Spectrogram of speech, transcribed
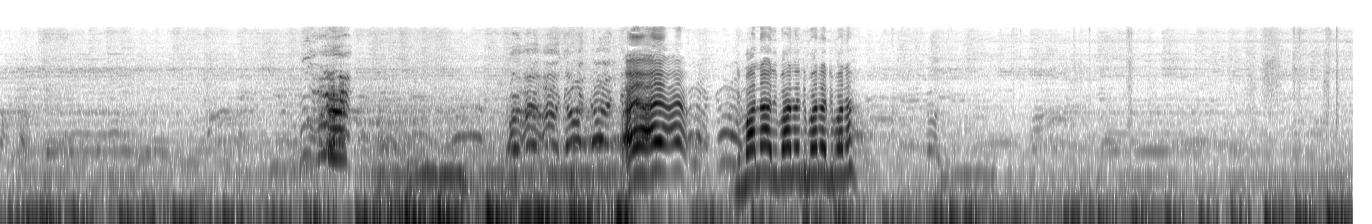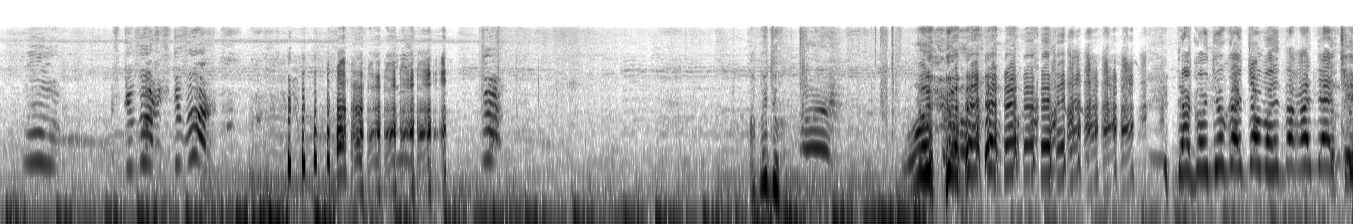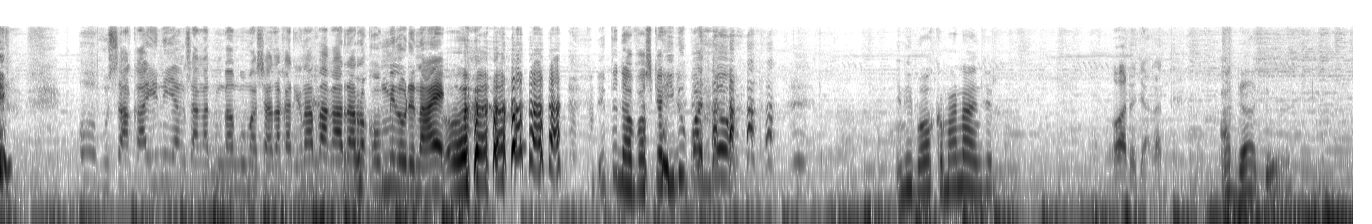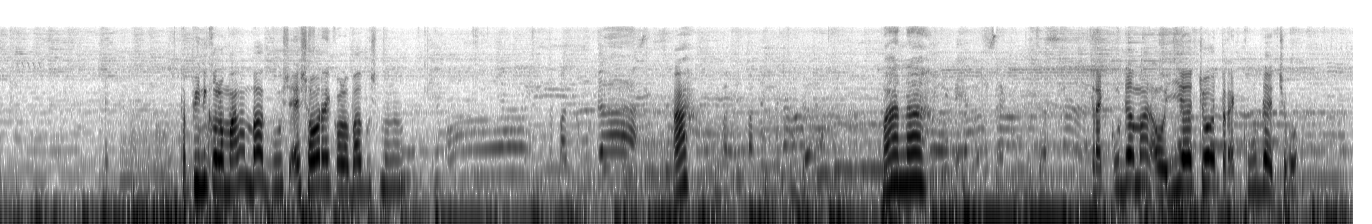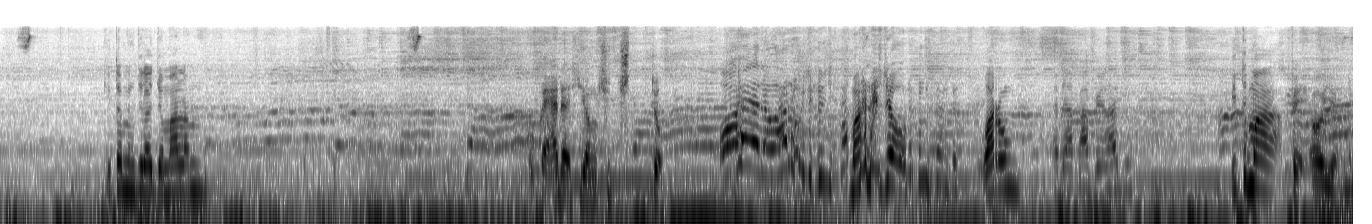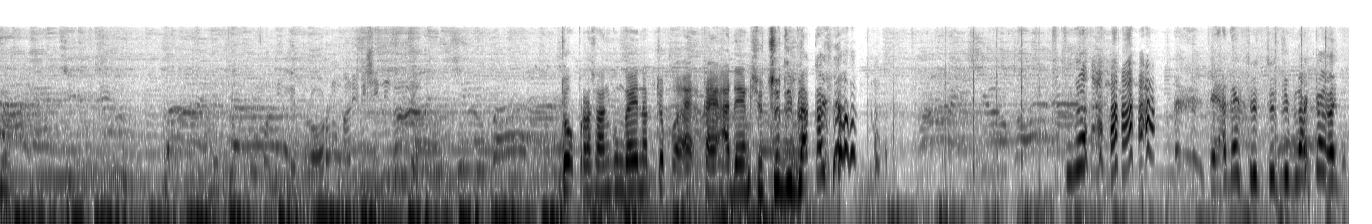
Ayo, ayo, ayo. Di mana? Di mana? Di mana? Di mana? Istighfar, istighfar. Apa itu? Jago juga coba tangannya, Cing. Oh, pusaka ini yang sangat mengganggu masyarakat. Kenapa? Karena rokomil udah naik. itu nafas kehidupan, Cok. Ini bawa ke mana anjir? Oh, ada jalan. Ada, Cok. Tapi ini kalau malam bagus, eh sore kalau bagus malam. Oh, ini tempat kuda. Hah? Tempat-tempat yang naik kuda. Mana? Trek kuda. Trek kuda man. Oh iya, Cok, trek kuda, Cok. Kita menjelajah malam. Kok kayak ada yang shoot, Cok. Oh, hey, ada warung jadinya. Mana, Cok? Warung. Ada kafe lagi. Itu mah Oh iya, benar. Cok, perasaanku nggak enak, Cok. Kayak, kayak ada yang shoot, shoot di belakang, kayak ada yang shoot, shoot di belakang aja.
